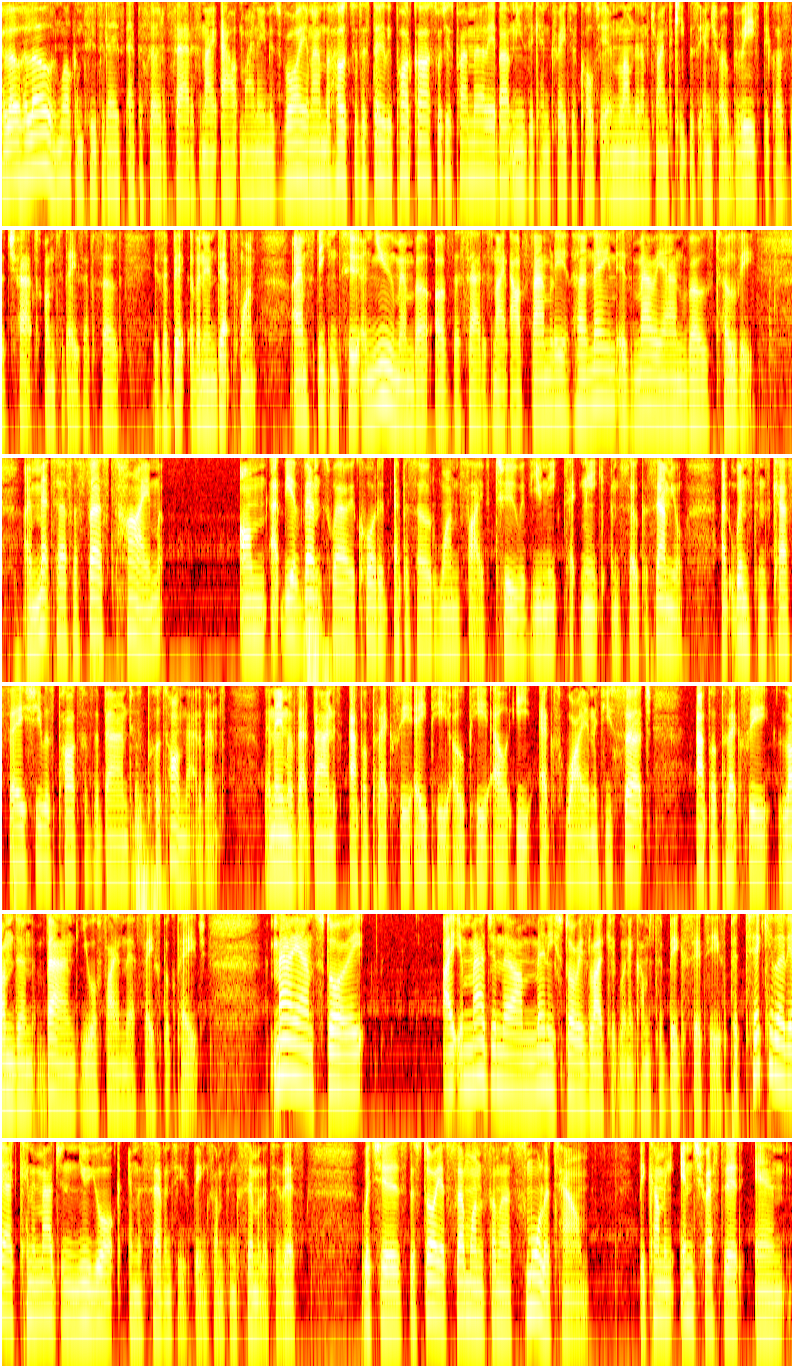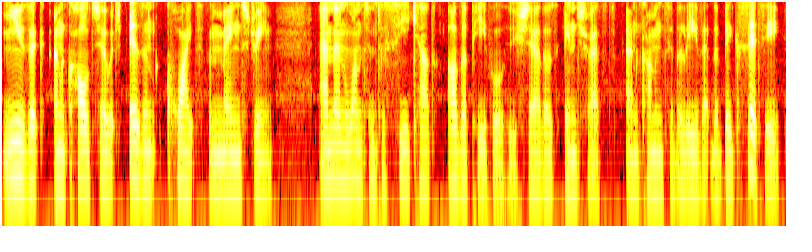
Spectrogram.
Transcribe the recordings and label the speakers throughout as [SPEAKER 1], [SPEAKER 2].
[SPEAKER 1] Hello, hello, and welcome to today's episode of Saddest Night Out. My name is Roy, and I'm the host of this daily podcast, which is primarily about music and creative culture in London. I'm trying to keep this intro brief because the chat on today's episode is a bit of an in depth one. I am speaking to a new member of the Saddest Night Out family. Her name is Marianne Rose Tovey. I met her for the first time on at the events where I recorded episode 152 with Unique Technique and Soka Samuel at Winston's Cafe. She was part of the band who put on that event. The name of that band is Apoplexy, A P O P L E X Y, and if you search Apoplexy London Band, you will find their Facebook page. Marianne's story I imagine there are many stories like it when it comes to big cities. Particularly, I can imagine New York in the 70s being something similar to this, which is the story of someone from a smaller town becoming interested in music and culture which isn't quite the mainstream, and then wanting to seek out other people who share those interests and coming to believe that the big city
